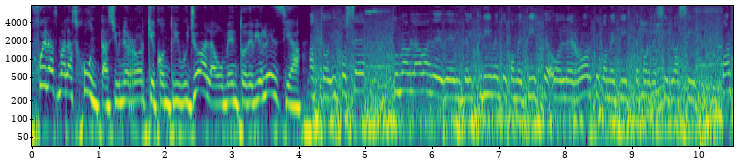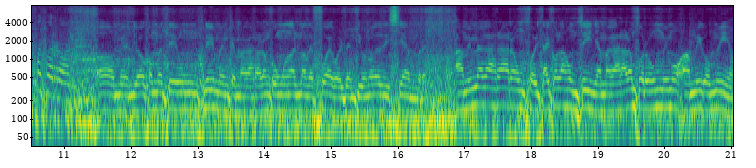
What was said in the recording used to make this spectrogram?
Fue las malas juntas y un error que contribuyó al aumento de violencia. Y José, tú me hablabas del crimen que cometiste o el error que cometiste, por decirlo así. ¿Cuál fue tu error? Yo cometí un crimen que me agarraron con un arma de fuego el 21 de diciembre. A mí me agarraron por estar con la juntiña, me agarraron por un mismo amigo mío.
